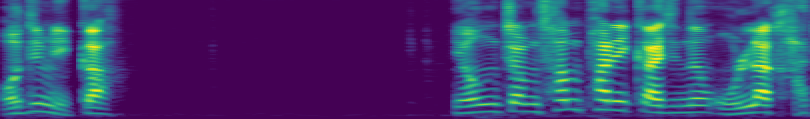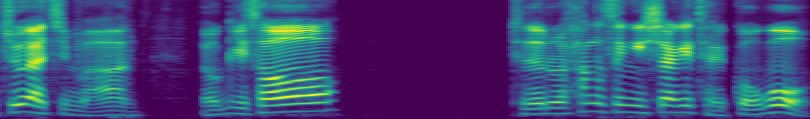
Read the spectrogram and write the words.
어딥니까? 0.382까지는 올라가줘야지만 여기서 제대로 상승이 시작이 될 거고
